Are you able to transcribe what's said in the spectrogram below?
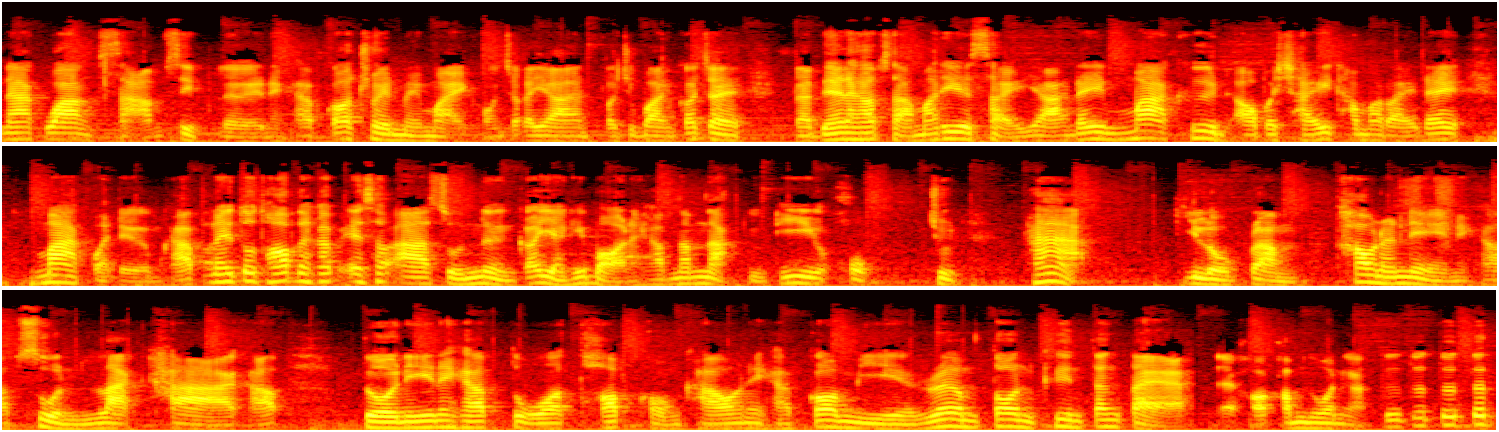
หน้ากว้าง 30 เลยนะครับ ก็เทรนด์ใหม่ ๆ ของจักรยานปัจจุบันก็จะแบบนี้นะครับ สามารถที่จะใส่ยางได้มากขึ้น เอาไปใช้ทำอะไรได้มากกว่าเดิมครับ ในตัว top นะครับ SLR 01ก็อย่างที่บอกนะครับ น้ำหนักอยู่ที่ 6.5 กิโลกรัมเท่านั้นเองนะครับ ส่วนราคาครับ ตัวนี้นะครับตัว top ของเขานะครับก็มีเริ่มต้นขึ้นตั้งแต่แต่ขอคำนวณก่อนตึ๊ดตึ๊ดตึ๊ดตึ๊ด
